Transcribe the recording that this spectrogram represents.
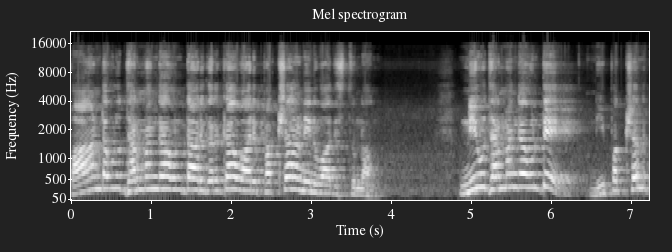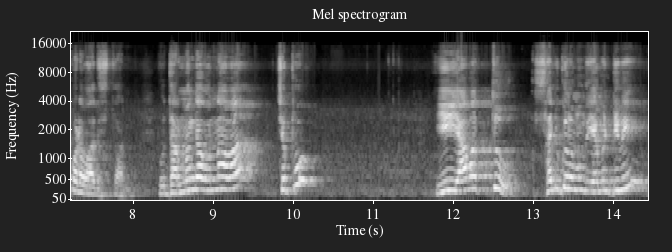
పాండవులు ధర్మంగా ఉంటారు కనుక వారి పక్షాన నేను వాదిస్తున్నాను. నీవు ధర్మంగా ఉంటే నీ పక్షాన్ని కూడా వాదిస్తాను. నువ్వు ధర్మంగా ఉన్నావా? చెప్పు. ఈ యావత్తు సభికుల ముందు ఏమంటివి?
